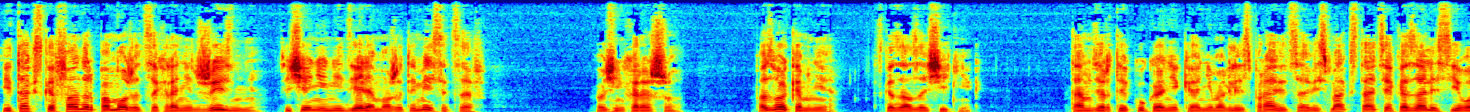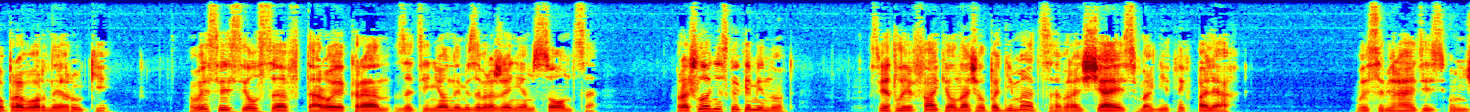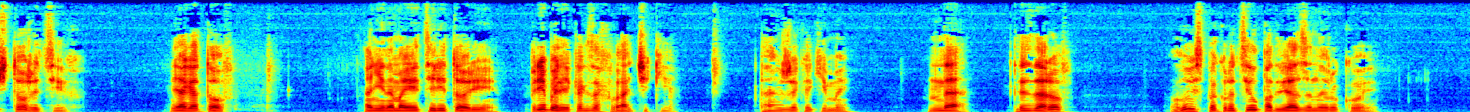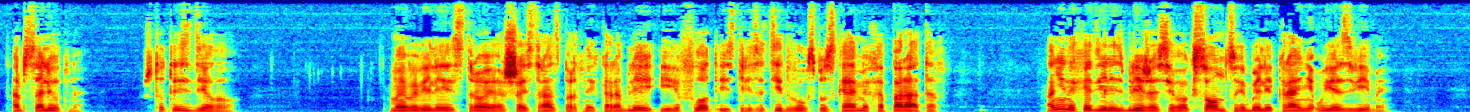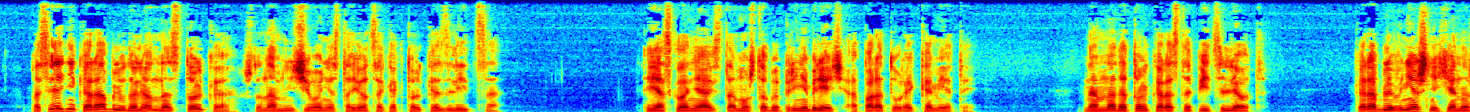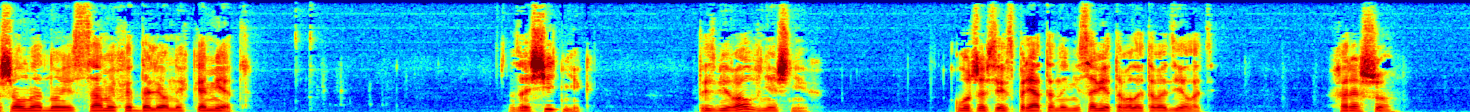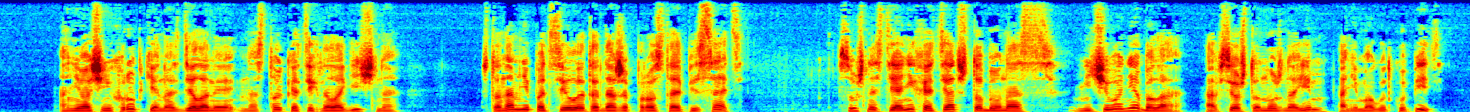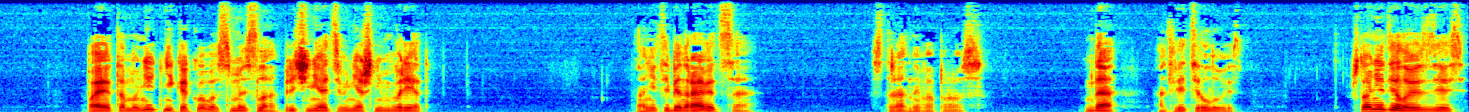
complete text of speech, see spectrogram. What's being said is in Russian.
Итак, скафандр поможет сохранить жизнь в течение недели, а может и месяцев. Очень хорошо. Позволь-ка мне, — сказал защитник. Там, где рты кукольника не могли справиться, а весьма кстати оказались его проворные руки. Высвистился второй экран с затененным изображением солнца. Прошло несколько минут. Светлый факел начал подниматься, вращаясь в магнитных полях. Вы собираетесь уничтожить их? Я готов. Они на моей территории. Прибыли как захватчики. Так же, как и мы. Да. Ты здоров? — Луис покрутил подвязанной рукой. «Абсолютно. Что ты сделал?» Мы вывели из строя шесть транспортных кораблей и флот из 32 спускаемых аппаратов. Они находились ближе всего к Солнцу и были крайне уязвимы. Последний корабль удален настолько, что нам ничего не остается, как только злиться. Я склоняюсь к тому, чтобы пренебречь аппаратурой кометы. Нам надо только растопить лед. Корабль внешних я нашел на одной из самых отдаленных комет. Защитник, ты сбивал внешних? Лучше всех спрятанный не советовал этого делать. Хорошо. Они очень хрупкие, но сделаны настолько технологично, что нам не под силу это даже просто описать. В сущности, они хотят, чтобы у нас ничего не было, а все, что нужно им, они могут купить. Поэтому нет никакого смысла причинять внешним вред. Они тебе нравятся? Странный вопрос. Да, ответил Луис. Что они делают здесь?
